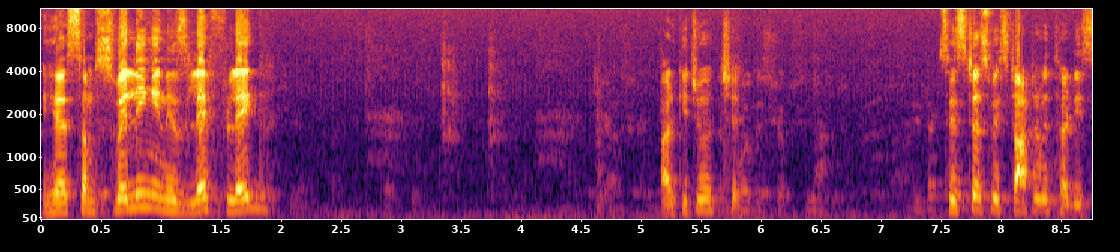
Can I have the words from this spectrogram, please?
he has some swelling in his left leg. আর কিছু হচ্ছে Cistus, we started with 30C.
